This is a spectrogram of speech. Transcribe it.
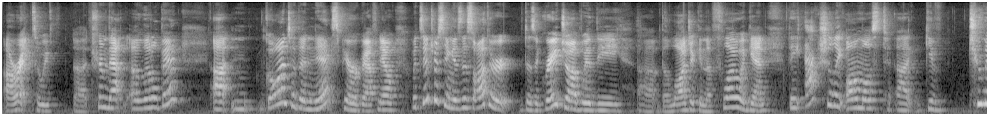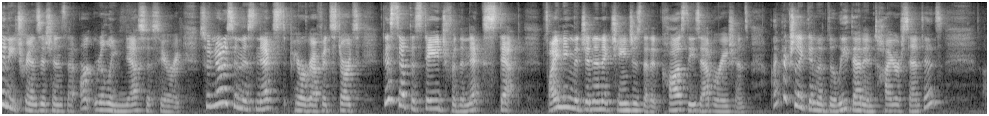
All right, so we've uh, trimmed that a little bit. Uh, go on to the next paragraph. Now, what's interesting is this author does a great job with the, uh, the logic and the flow again. They actually almost uh, give too many transitions that aren't really necessary. So notice in this next paragraph, it starts, this set the stage for the next step, finding the genetic changes that had caused these aberrations. I'm actually going to delete that entire sentence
